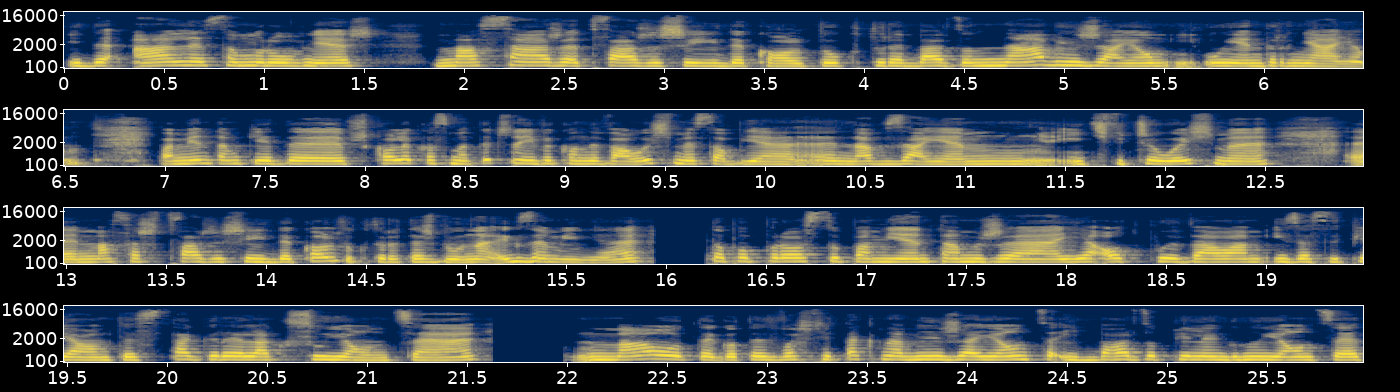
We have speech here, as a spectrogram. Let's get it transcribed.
Idealne są również masaże twarzy, szyi i dekoltu, które bardzo nawilżają i ujędrniają. Pamiętam, kiedy w szkole kosmetycznej wykonywałyśmy sobie e, nawzajem i ćwiczyłyśmy masaż twarzy, szyi i dekoltu, który też był na egzaminie, to po prostu pamiętam, że ja odpływałam i zasypiałam. To jest tak relaksujące. Mało tego, to jest właśnie tak nawilżające i bardzo pielęgnujące.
